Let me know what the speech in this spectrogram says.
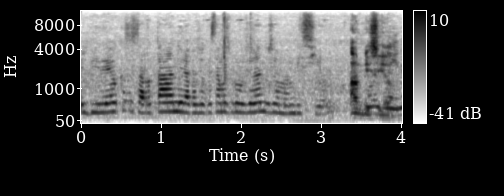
el video que se está rotando y la canción que estamos promocionando se llama Ambición. Ambición.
